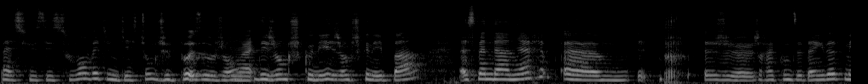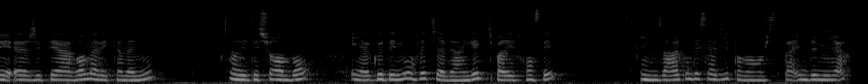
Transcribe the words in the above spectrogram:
parce que c'est souvent en fait une question que je pose aux gens, des gens que je connais, des gens que je connais pas. La semaine dernière, euh, je, raconte cette anecdote, mais euh, j'étais à Rome avec un ami, on était sur un banc, et à côté de nous, en fait, il y avait un gars qui parlait français. Il nous a raconté sa vie pendant, je sais pas, une demi-heure,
